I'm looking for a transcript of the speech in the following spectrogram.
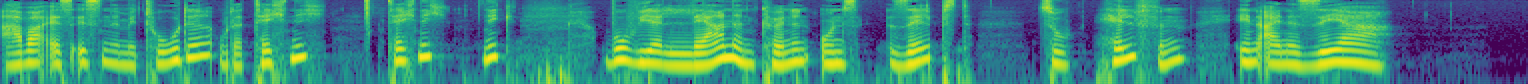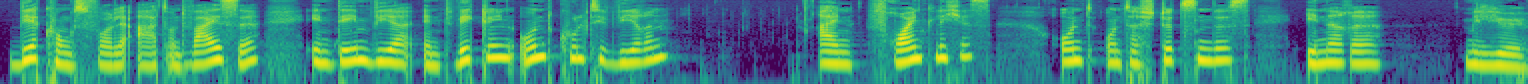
Aber es ist eine Methode oder Technik, Technik, wo wir lernen können, uns selbst zu helfen in eine sehr wirkungsvolle Art und Weise, indem wir entwickeln und kultivieren ein freundliches und unterstützendes innere Milieu.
